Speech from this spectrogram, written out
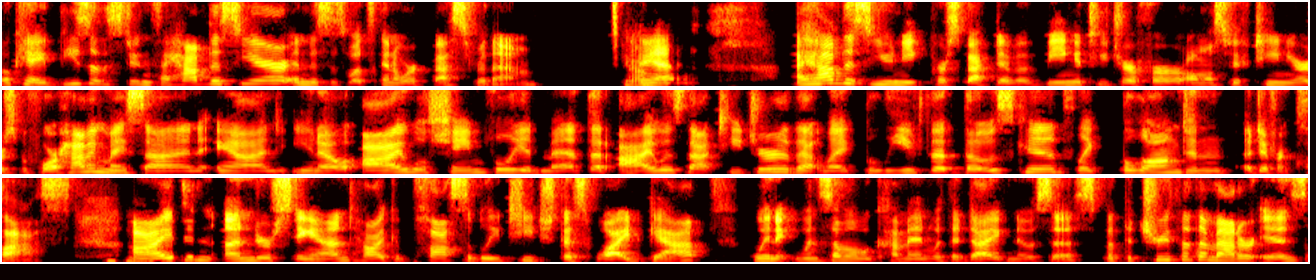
okay, these are the students I have this year, and this is what's going to work best for them. Yeah. And I have this unique perspective of being a teacher for almost 15 years before having my son. And, you know, I will shamefully admit that I was that teacher that like believed that those kids like belonged in a different class. Mm-hmm. I didn't understand how I could possibly teach this wide gap when it when someone would come in with a diagnosis. But the truth of the matter is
